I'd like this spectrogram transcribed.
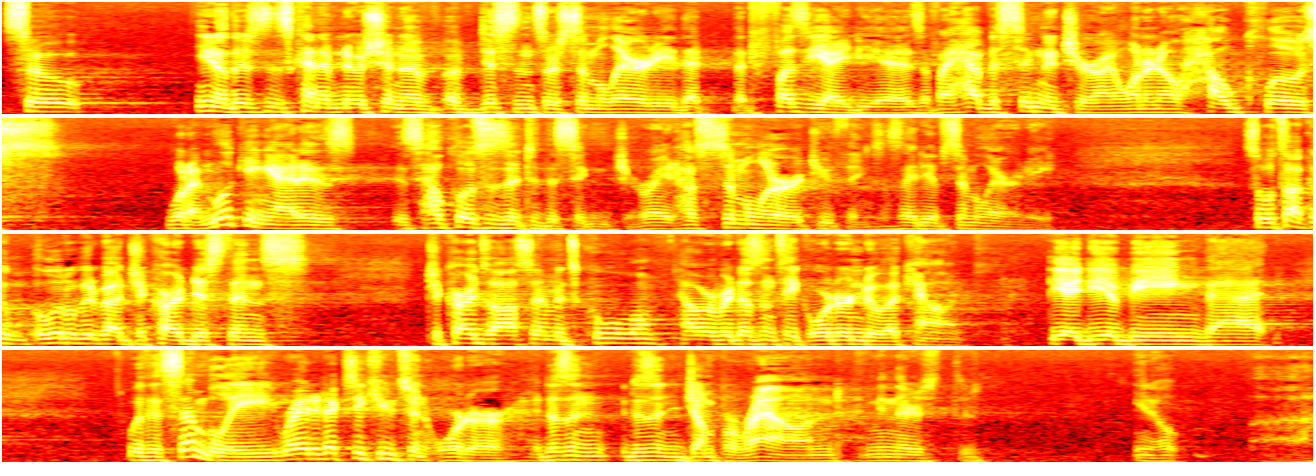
So, you know, there's this kind of notion of, of distance or similarity, that, that fuzzy idea is if I have a signature, I want to know how close what I'm looking at is, is how close is it to the signature, right? How similar are two things, this idea of similarity. So we'll talk a little bit about Jaccard distance. Jaccard's awesome, it's cool, however, it doesn't take order into account. The idea being that with assembly, right, it executes in order. It doesn't, it doesn't jump around. I mean, there's, there's you know, uh,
